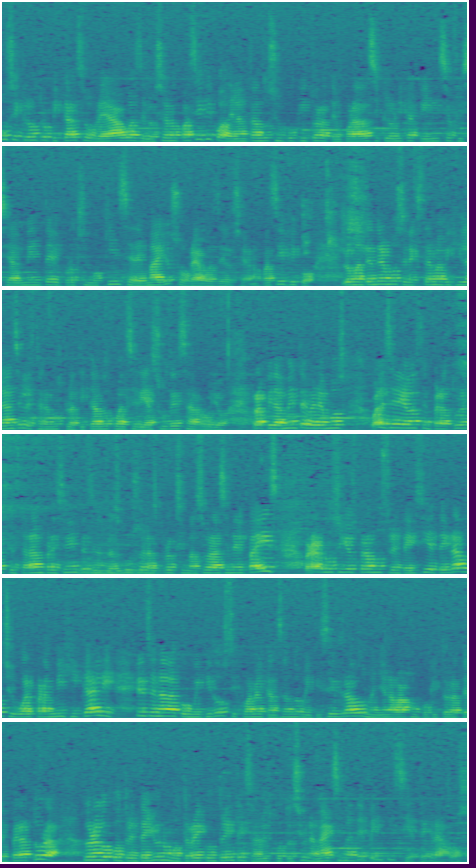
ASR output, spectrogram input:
un ciclón tropical sobre aguas del Océano Pacífico, adelantándose un poquito a la temporada ciclónica que inicia oficialmente el próximo 15 de mayo sobre aguas del Océano Pacífico. Lo mantendremos en extrema vigilancia, le estaremos platicando cuál sería su desarrollo. Rápidamente veremos cuáles serían las temperaturas que estarán presentes en el transcurso de las próximas horas en el país. Para Hermosillo esperamos 37 grados, igual para Mexicali, Ensenada con 22, Tijuana alcanzando 26 grados, mañana baja un poquito la temperatura, Durango con 31, Monterrey con 30 y San Luis Potosí una máxima de 27 grados.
